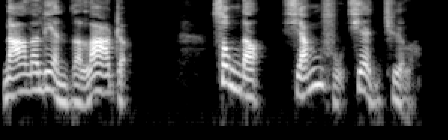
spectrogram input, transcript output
拿了链子拉着，送到祥府县去了。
